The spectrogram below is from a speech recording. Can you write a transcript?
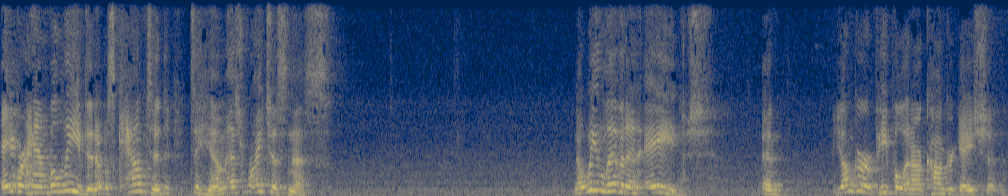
Abraham believed, and it was counted to him as righteousness. Now, we live in an age, and younger people in our congregation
